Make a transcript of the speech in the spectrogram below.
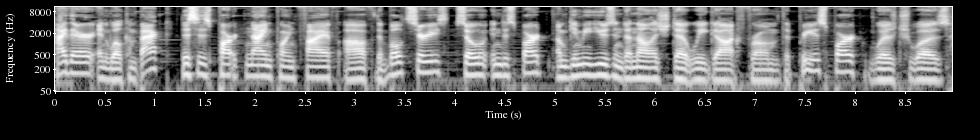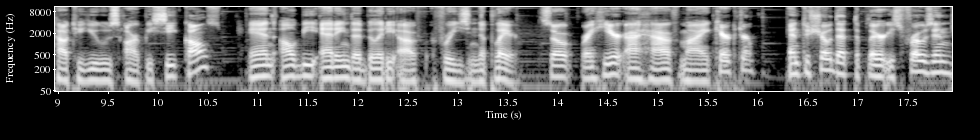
Hi there and welcome back. This is part 9.5 of the Bolt series. So in this part, I'm to be using the knowledge that we got from the previous part, which was how to use RPC calls. And I'll be adding the ability of freezing the player. So right here, I have my character. And to show that the player is frozen,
